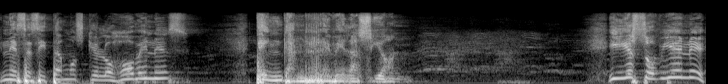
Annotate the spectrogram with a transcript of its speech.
Necesitamos que los jóvenes tengan revelación. Y eso viene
